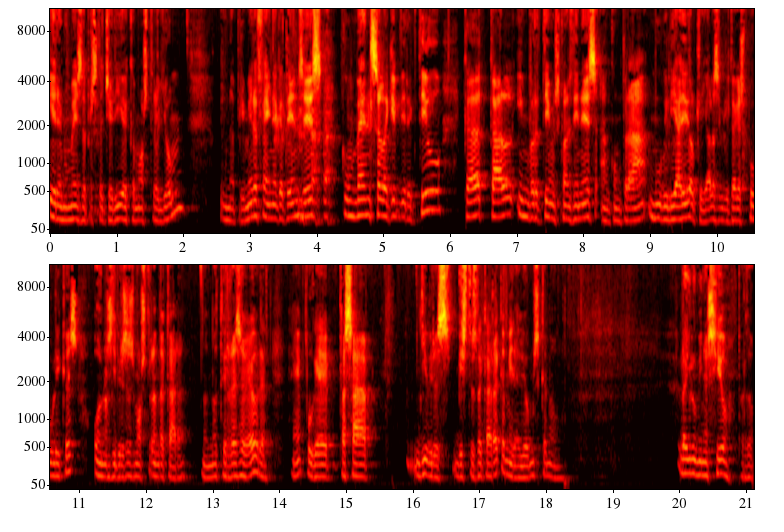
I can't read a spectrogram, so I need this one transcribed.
era només de prestatgeria que mostra llum, una primera feina que tens és convèncer l'equip directiu que cal invertir uns quants diners en comprar mobiliari del que hi ha a les biblioteques públiques on els llibres es mostren de cara. No, no té res a veure. Eh? Poder passar llibres vistos de cara que mirar llums que no, la il·luminació, perdó,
